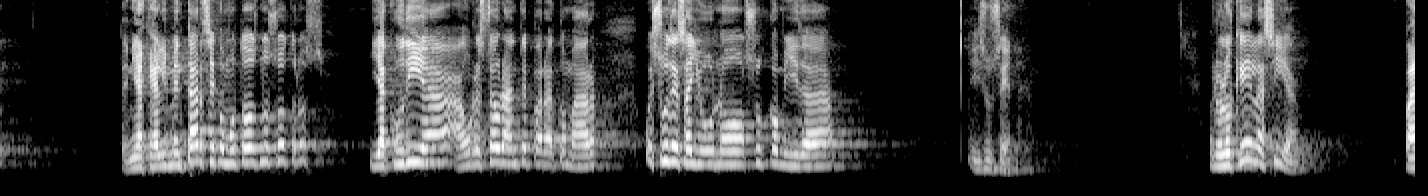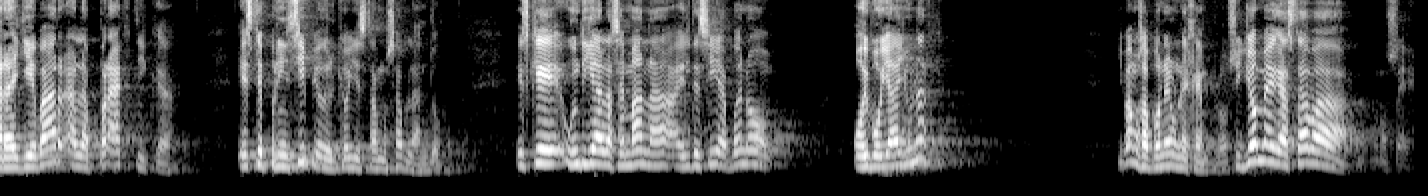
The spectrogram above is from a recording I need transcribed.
tenía que alimentarse como todos nosotros y acudía a un restaurante para tomar pues su desayuno, su comida y su cena. Bueno, lo que él hacía para llevar a la práctica este principio del que hoy estamos hablando, es que un día a la semana él decía, bueno, hoy voy a ayunar. Y vamos a poner un ejemplo. Si yo me gastaba, no sé,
